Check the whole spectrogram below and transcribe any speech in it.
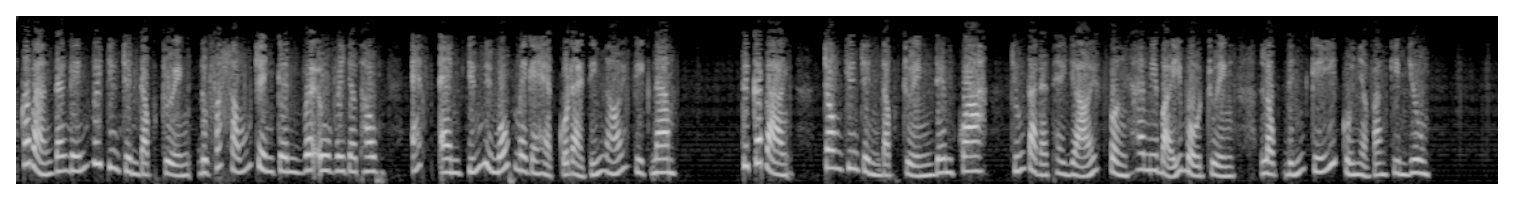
Chào các bạn đang đến với chương trình đọc truyện được phát sóng trên kênh VOV Giao thông FM 91 MHz của Đài Tiếng nói Việt Nam. Thưa các bạn, trong chương trình đọc truyện đêm qua, chúng ta đã theo dõi phần 27 bộ truyện Lộc đỉnh ký của nhà văn Kim Dung.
